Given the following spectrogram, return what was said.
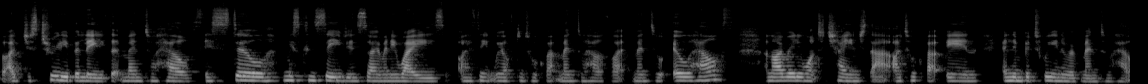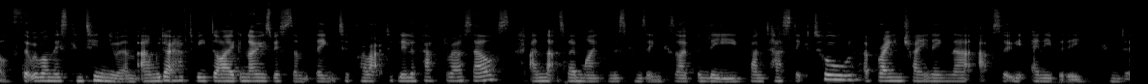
But I just truly believe that mental health is still misconceived in so many ways. I think we often talk about mental health like mental ill health, and I really want to change that. I talk about being an in betweener of mental health, that we're on this continuum and we don't have to be diagnosed with something to proactively look after ourselves. And that's where mindfulness comes in because I believe fantastic tool, a brain training that absolutely anybody can do.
